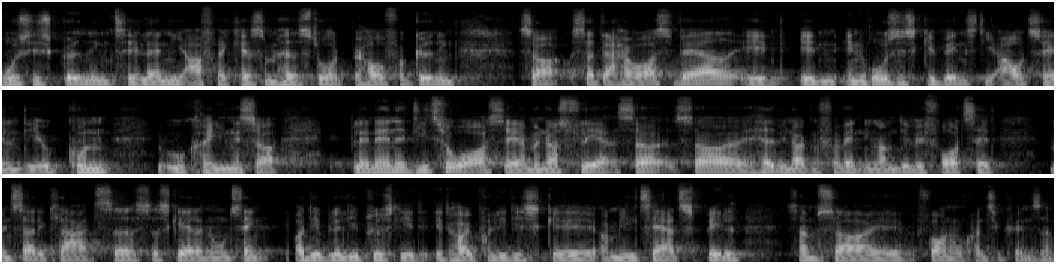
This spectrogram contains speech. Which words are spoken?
russisk gødning til lande i Afrika, som havde stort behov for gødning. Så, så der har jo også været et, en, en russisk gevinst i aftalen. Det er jo ikke kun Ukraine. Så blandt andet de to årsager, men også flere, så, så havde vi nok en forventning om, det vil fortsætte. Men så er det klart, så, så sker der nogle ting, og det bliver lige pludselig et, et højpolitisk øh, og militært spil, som så øh, får nogle konsekvenser.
